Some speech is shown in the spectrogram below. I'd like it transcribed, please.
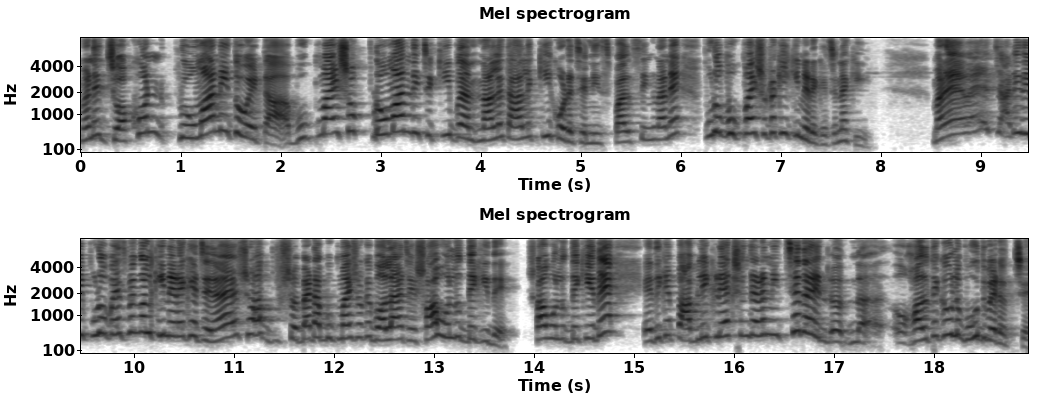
মানে যখন প্রমাণিত এটা, বুকমাই সব প্রমাণ দিচ্ছে, কি নালে তাহলে কি করেছে? নিসপাল সিং রানে পুরো বুকমাই শোটা কি কিনে রেখেছে নাকি? মানে চারিদিক পুরো ওয়েস্ট বেঙ্গল কিনে রেখেছে। হ্যাঁ, সব বেটা বুকমাই শোকে বলা আছে সব হলুদ দেখিয়ে দে সব হলুদ দেখিয়ে দে। এদিকে পাবলিক রিয়াকশন যারা নিচ্ছে তাই হল থেকে ওগুলো ভূত বেরোচ্ছে।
